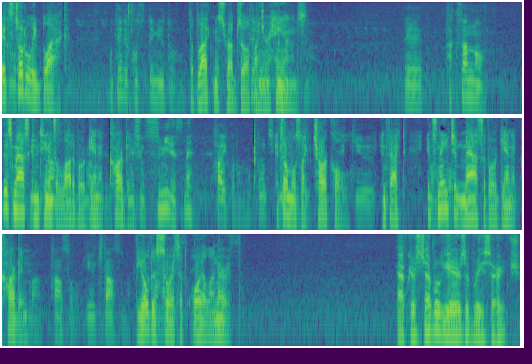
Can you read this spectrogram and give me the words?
It's totally black. The blackness rubs off on your hands. This mass contains a lot of organic carbon. It's almost like charcoal. In fact, it's an ancient mass of organic carbon, the oldest source of oil on Earth. After several years of research,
